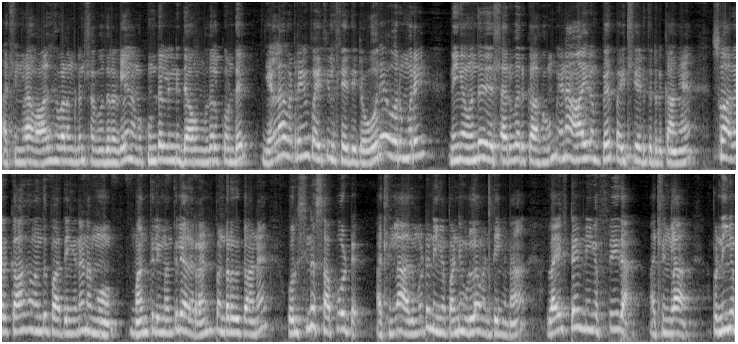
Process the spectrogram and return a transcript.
ஆச்சுங்களா? வாழ்க வளமுடன் சகோதரர்களே நம்ம குண்டலினி தாவம் முதல் கொண்டு எல்லாவற்றையும் பயிற்சியில் சேர்த்திட்டோம். ஒரே ஒரு முறை நீங்க வந்து சர்வருக்காகவும் ஏன்னா ஆயிரம் பேர் பயிற்சி எடுத்துட்டு இருக்காங்க. ஸோ அதற்காக வந்து பாத்தீங்கன்னா நம்ம மந்த்லி மந்த்லி அதை ரன் பண்றதுக்கான ஒரு சின்ன சப்போர்ட்டு ஆச்சுங்களா? அது மட்டும் நீங்க பண்ணி உள்ள வந்துட்டீங்கன்னா லைஃப் டைம் நீங்க ஃப்ரீ தான் ஆச்சுங்களா? இப்போ நீங்க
